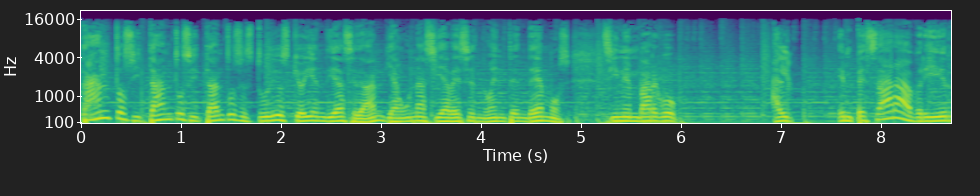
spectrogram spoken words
Tantos y tantos y tantos estudios que hoy en día se dan y aún así a veces no entendemos. Sin embargo, al empezar a abrir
